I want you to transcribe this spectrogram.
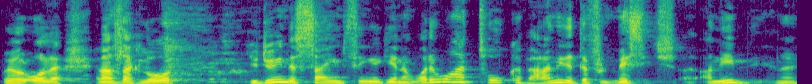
we were all that. And I was like, Lord, you're doing the same thing again. What do I talk about? I need a different message. I need, you know,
